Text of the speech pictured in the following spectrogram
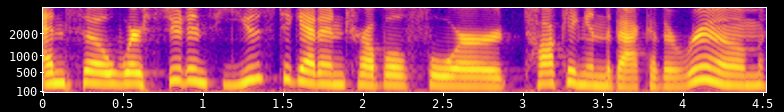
and so, where students used to get in trouble for talking in the back of the room,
